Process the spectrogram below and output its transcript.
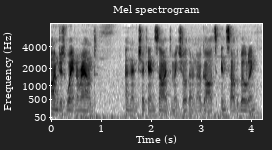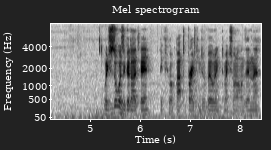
I'm just waiting around and then checking inside to make sure there are no guards inside the building. Which is always a good idea if you're about to break into a building to make sure no one's in there.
